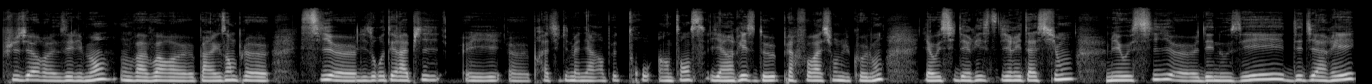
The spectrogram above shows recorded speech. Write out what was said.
plusieurs éléments. On va voir, par exemple, si l'hydrothérapie est euh, pratiquée de manière un peu trop intense, il y a un risque de perforation du côlon. Il y a aussi des risques d'irritation, mais aussi euh, des nausées, des diarrhées.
